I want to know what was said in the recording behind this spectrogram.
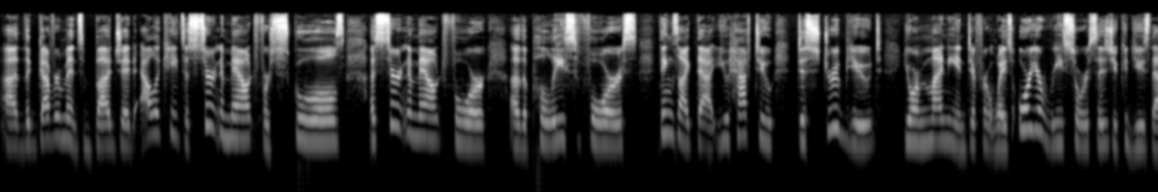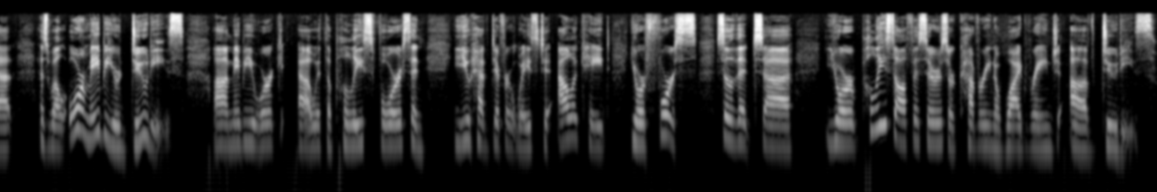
uh, the government's budget allocates a certain amount for schools, a certain amount for uh, the police force, things like that. You have to distribute your money in different ways or your resources. You could use that as well, or maybe your duties. Uh, maybe you work uh, with the police force and you have different ways to allocate your force so that uh, your police officers are covering a wide range of duties.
